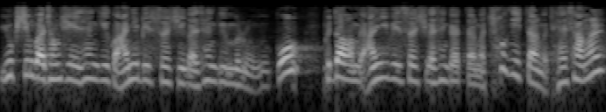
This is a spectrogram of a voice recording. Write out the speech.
육신과 정신이 생기고 안이비서시가 생기므로 그 다음에 안이비서시가 생겼다는 거 촉이 있다는 거 대상을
